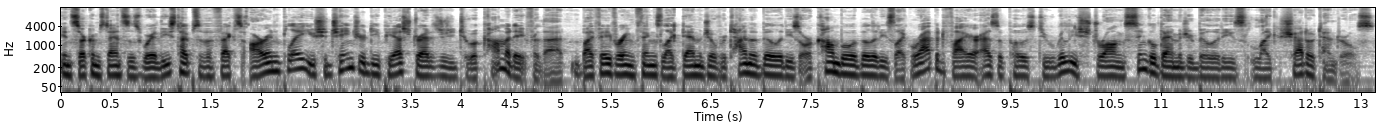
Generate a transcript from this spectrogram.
In circumstances where these types of effects are in play, you should change your DPS strategy to accommodate for that, by favoring things like damage over time abilities or combo abilities like Rapid Fire as opposed to really strong single damage abilities like Shadow Tendrils.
